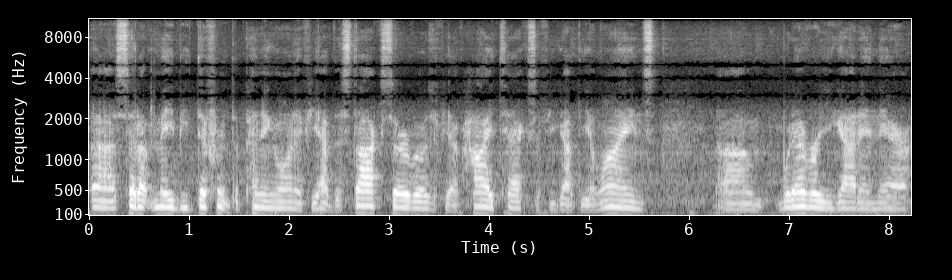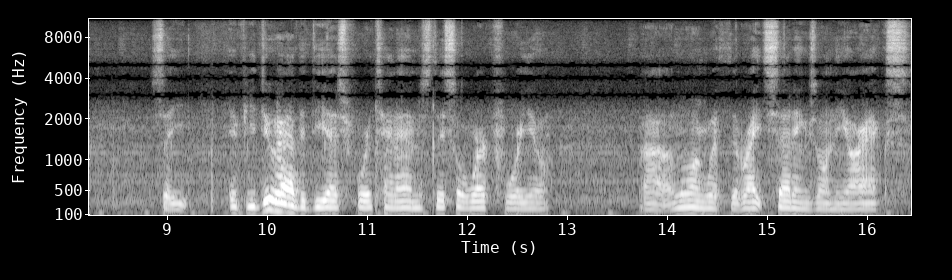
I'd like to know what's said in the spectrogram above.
uh, setup may be different depending on if you have the stock servos, if you have Hitecs, if you got the Aligns, um, whatever you got in there. So if you do have the DS410Ms, this will work for you uh, along with the right settings on the RX.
